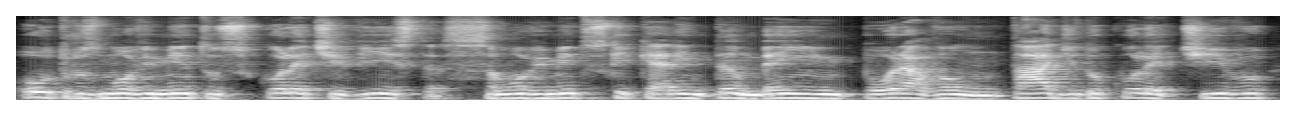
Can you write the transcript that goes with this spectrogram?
Outros movimentos coletivistas são movimentos que querem também impor a vontade do coletivo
